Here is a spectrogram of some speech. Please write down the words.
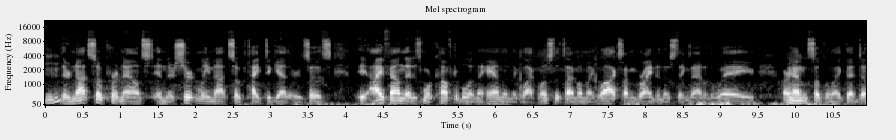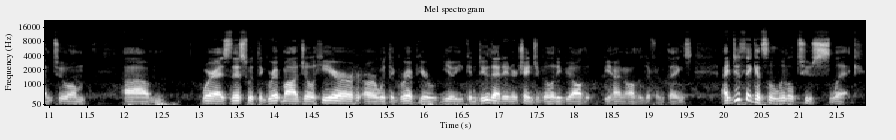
Mm-hmm. They're not so pronounced and they're certainly not so tight together. So it's it, I found that it's more comfortable in the hand than the Glock. Most of the time on my Glocks, I'm grinding those things out of the way or mm-hmm. having something like that done to them. Um, Whereas this with the grip module here or with the grip, you you you can do that interchangeability be all the, behind all the different things. I do think it's a little too slick.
